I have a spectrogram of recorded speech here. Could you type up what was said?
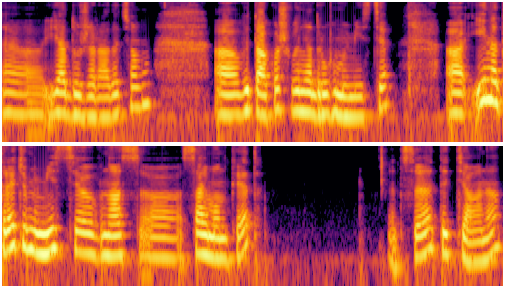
Е, Я дуже рада цьому. Е, Ви також ви на другому місці. Е, І на третьому місці в нас е, Саймон Кет. Це Тетяна.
